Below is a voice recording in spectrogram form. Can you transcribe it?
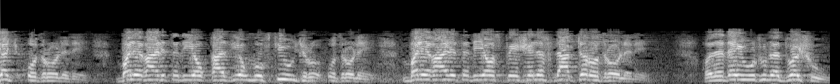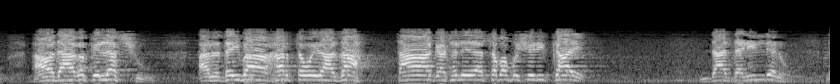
جج ودرول دي بل غاړه ته یو قاضي او مفتي ودرول دي بل غاړه ته یو سپیشلیست ډاکټر ودرول دي خو د دې وټونه دو شو او داغه په لس شو ان دای با اخر ته وی راځه تا غټلې سبا مشرکای دا دلیل دی نو د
